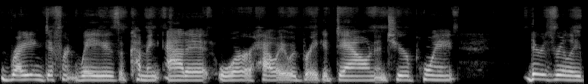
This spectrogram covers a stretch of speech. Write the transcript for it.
writing different ways of coming at it or how I would break it down. And to your point, there's really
